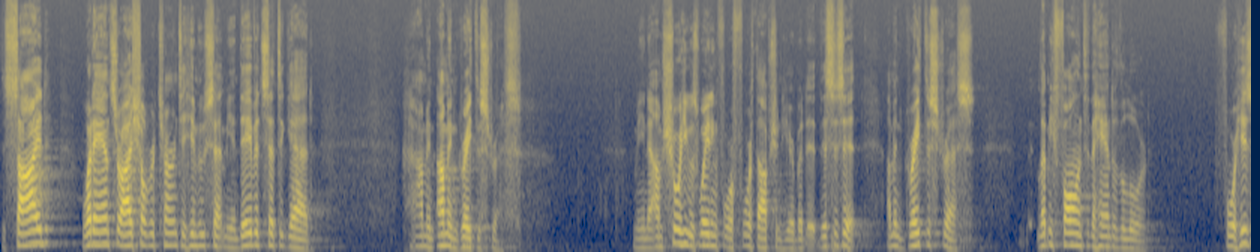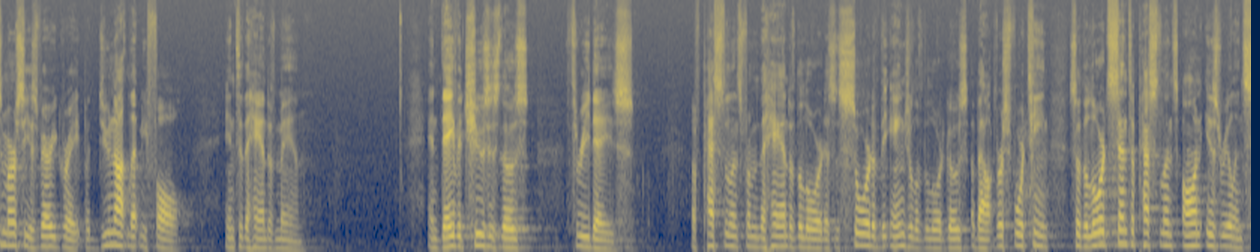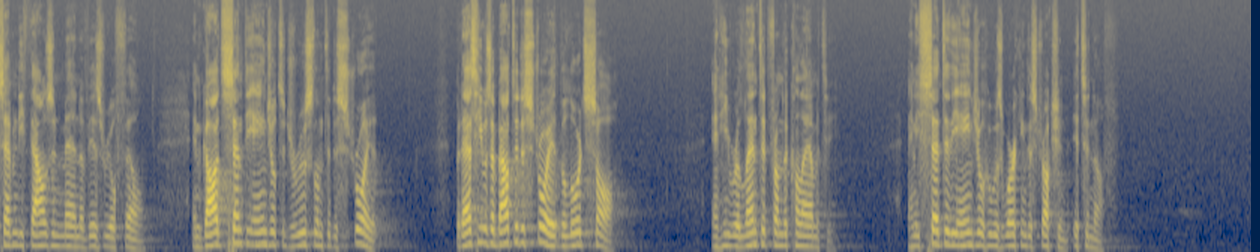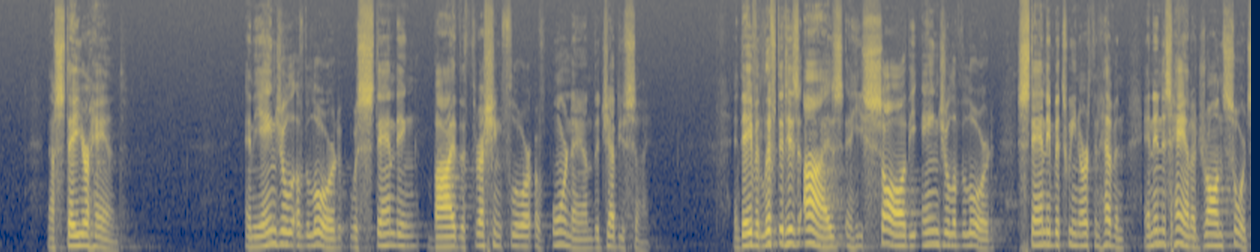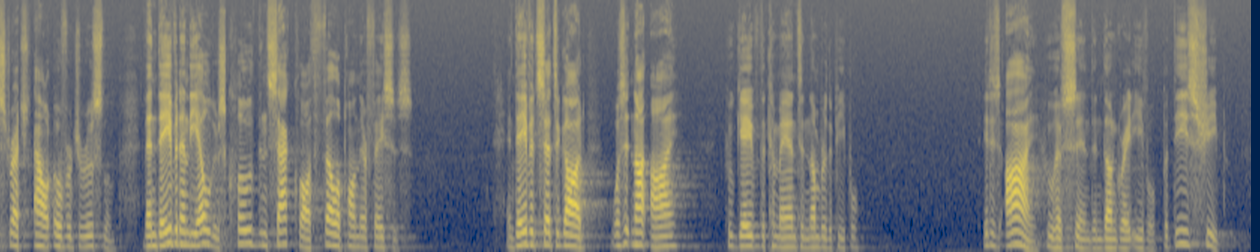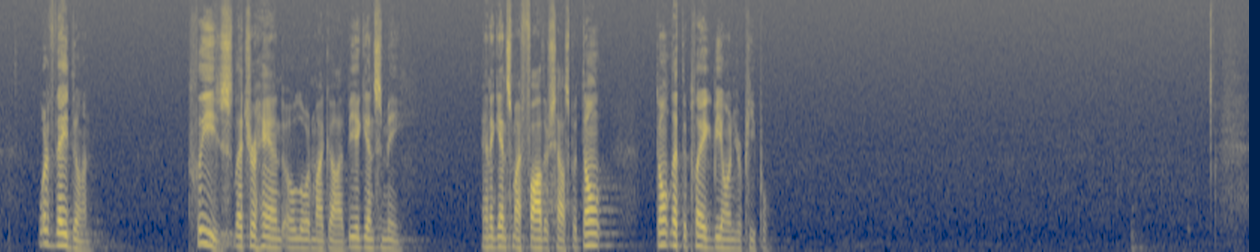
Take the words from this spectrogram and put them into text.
Decide what answer I shall return to him who sent me. And David said to Gad, I'm in, I'm in great distress. I mean, I'm sure he was waiting for a fourth option here, but this is it. I'm in great distress. Let me fall into the hand of the Lord. For his mercy is very great, but do not let me fall into the hand of man. And David chooses those three days of pestilence from the hand of the Lord as the sword of the angel of the Lord goes about. Verse 14 So the Lord sent a pestilence on Israel, and 70,000 men of Israel fell. And God sent the angel to Jerusalem to destroy it. But as he was about to destroy it, the Lord saw, and he relented from the calamity. And he said to the angel who was working destruction, It's enough. Now stay your hand. And the angel of the Lord was standing by the threshing floor of Ornan the Jebusite. And David lifted his eyes, and he saw the angel of the Lord standing between earth and heaven, and in his hand a drawn sword stretched out over Jerusalem. Then David and the elders, clothed in sackcloth, fell upon their faces. And David said to God, Was it not I who gave the command to number the people? It is I who have sinned and done great evil. But these sheep, what have they done? Please let your hand, O Lord my God, be against me and against my father's house. But don't don't let the plague be on your people.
